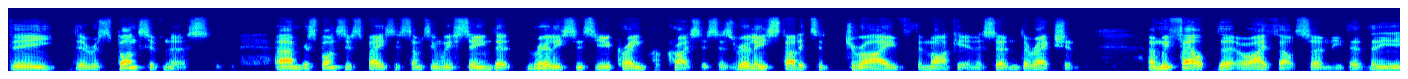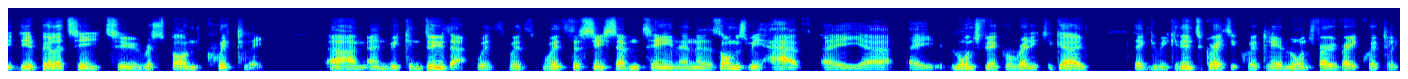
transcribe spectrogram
the the responsiveness. Um, responsive space is something we've seen that really since the Ukraine crisis has really started to drive the market in a certain direction. And we felt that, or I felt certainly that the, the ability to respond quickly, um, and we can do that with, with, with the C-17. And as long as we have a, uh, a launch vehicle ready to go, then we can integrate it quickly and launch very, very quickly.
